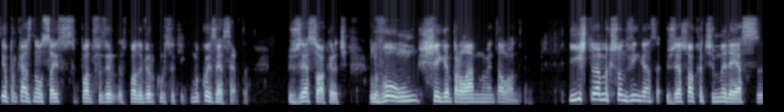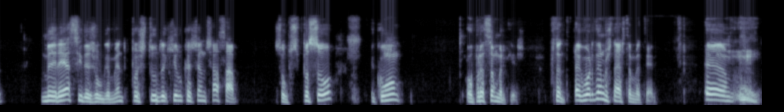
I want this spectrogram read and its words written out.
Eu, por acaso, não sei se pode, fazer, se pode haver curso aqui. Uma coisa é certa, José Sócrates levou um, chega para lá monumental ontem. E isto é uma questão de vingança. José Sócrates merece, merece ir a julgamento, pois tudo aquilo que a gente já sabe sobre o que se passou com a Operação Marquês. Portanto, aguardemos nesta matéria. Um,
